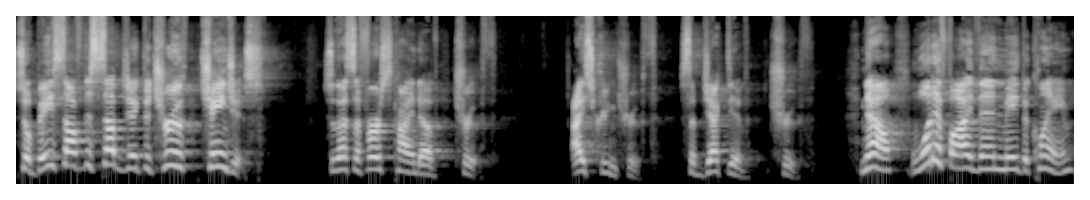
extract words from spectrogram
So, based off the subject, the truth changes. So, that's the first kind of truth ice cream truth, subjective truth. Now, what if I then made the claim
